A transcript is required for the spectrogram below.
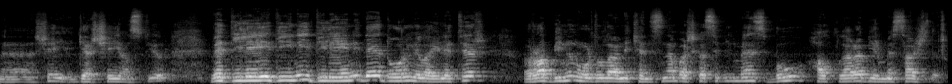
e, şey gerçeği yansıtıyor ve dilediğini dileğini de doğru yola iletir. Rabbinin ordularını kendisinden başkası bilmez. Bu halklara bir mesajdır.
